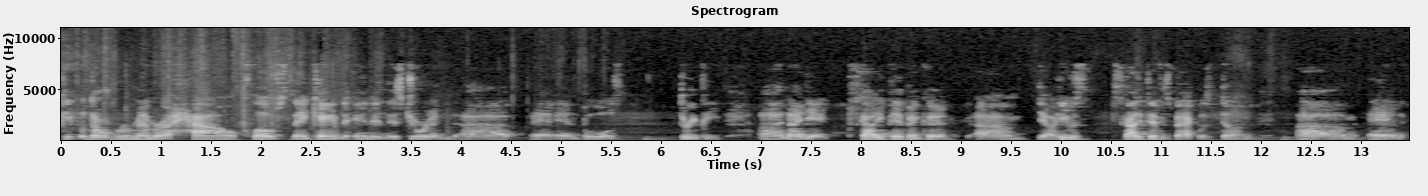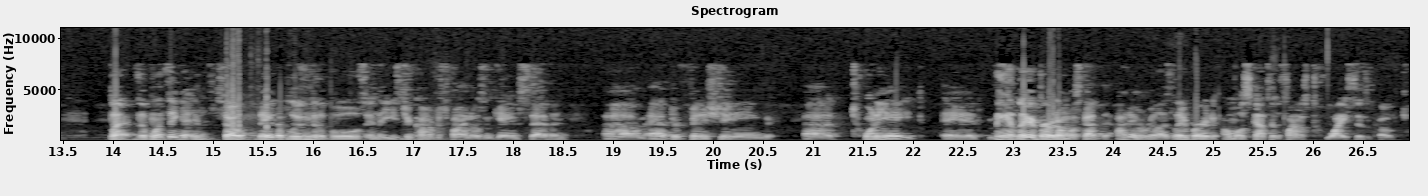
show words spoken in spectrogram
people don't remember how close they came to ending this Jordan uh, and, and Bulls three-peat. Uh, 98. Scottie Pippen could, um, you know, he was Scottie Pippen's back was done. Um, and but the one thing, and so they ended up losing to the Bulls in the Eastern Conference Finals in Game Seven um, after finishing uh, 28. And man, Larry Bird almost got. The, I didn't realize Larry Bird almost got to the finals twice as a coach.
